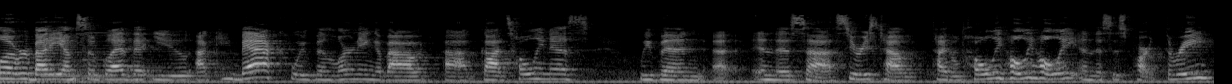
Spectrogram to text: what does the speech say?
Hello, everybody. I'm so glad that you uh, came back. We've been learning about uh, God's holiness. We've been uh, in this uh, series t- titled Holy, Holy, Holy, and this is part three.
